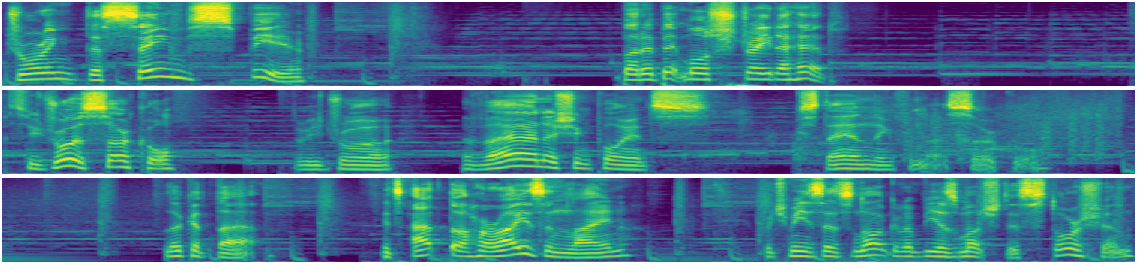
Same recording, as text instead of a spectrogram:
drawing the same spear, but a bit more straight ahead. So you draw a circle, we draw vanishing points extending from that circle. Look at that. It's at the horizon line, which means there's not going to be as much distortion.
